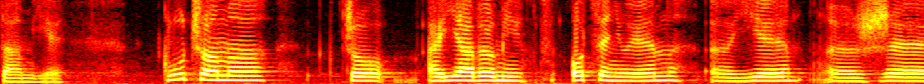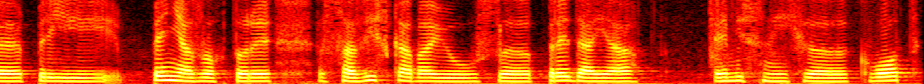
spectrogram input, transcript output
tam je. Kľúčom, čo aj ja veľmi oceňujem, je, že pri peniazoch, ktoré sa získavajú z predaja emisných e, kvót,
